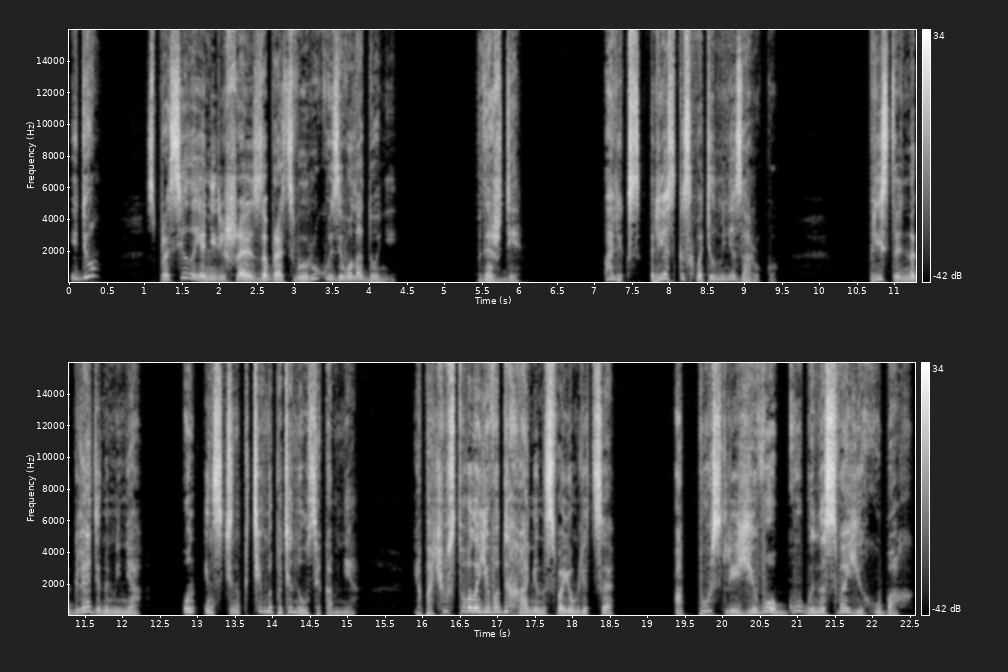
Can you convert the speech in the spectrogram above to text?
«Идем?» — спросила я, не решаясь забрать свою руку из его ладоней. «Подожди», Алекс резко схватил меня за руку. Пристально глядя на меня, он инстинктивно потянулся ко мне. Я почувствовала его дыхание на своем лице, а после его губы на своих губах.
